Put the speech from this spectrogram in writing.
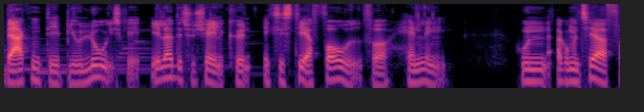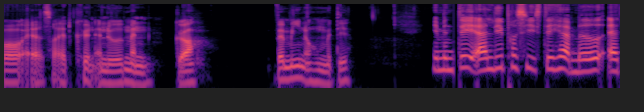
hverken det biologiske eller det sociale køn eksisterer forud for handlingen. Hun argumenterer for, altså, at køn er noget, man gør. Hvad mener hun med det? Jamen det er lige præcis det her med, at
